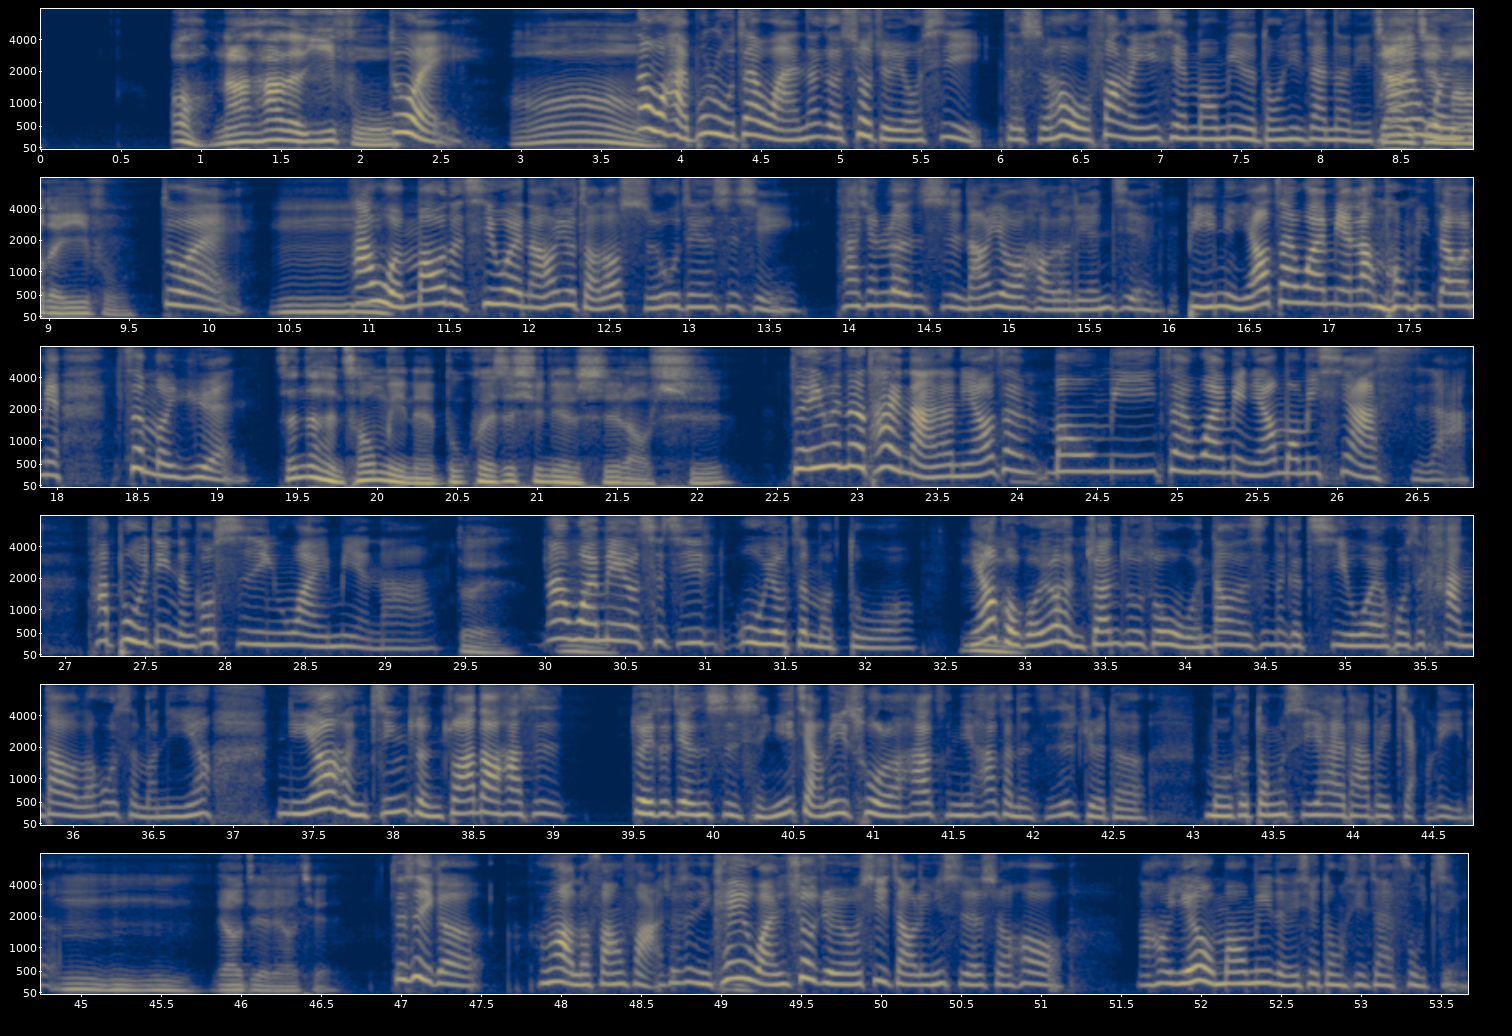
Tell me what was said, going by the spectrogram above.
哦，拿他的衣服，对，哦，那我还不如在玩那个嗅觉游戏的时候，我放了一些猫咪的东西在那里，加一件猫的衣服，对，嗯，它闻猫的气味，然后又找到食物这件事情，它先认识，然后又有好的连接，比你要在外面让猫咪在外面这么远。真的很聪明呢，不愧是训练师老师。对，因为那个太难了，你要在猫咪在外面，你要猫咪吓死啊，它不一定能够适应外面啊。对，那外面又刺激物又这么多，你要嗯。狗狗又很专注，说我闻到的是那个气味，或是看到了或什么，你要你要很精准抓到它是对这件事情，你奖励错了，它你它可能只是觉得某个东西害它被奖励的，嗯嗯嗯，了解了解。这是一个很好的方法，就是你可以玩嗅觉游戏找零食的时候，然后也有猫咪的一些东西在附近，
